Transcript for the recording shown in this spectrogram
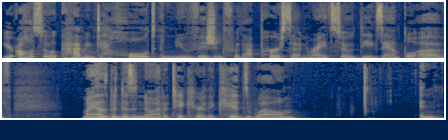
you're also having to hold a new vision for that person, right? So the example of my husband doesn't know how to take care of the kids well. And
